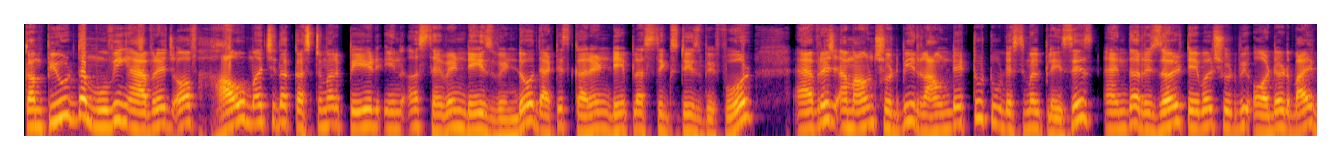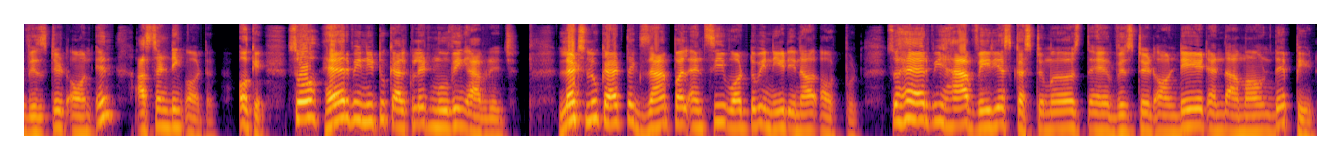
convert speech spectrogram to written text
Compute the moving average of how much the customer paid in a 7 days window that is current day plus 6 days before. Average amount should be rounded to two decimal places and the result table should be ordered by visited on in ascending order. Okay, so here we need to calculate moving average. Let's look at the example and see what do we need in our output. So here we have various customers they visited on date and the amount they paid.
